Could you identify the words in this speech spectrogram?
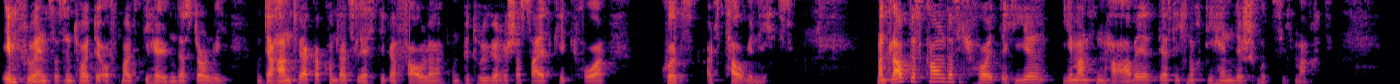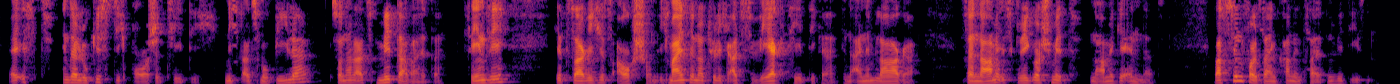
Influencer sind heute oftmals die Helden der Story. Und der Handwerker kommt als lästiger, fauler und betrügerischer Sidekick vor, kurz als Taugenichts. Man glaubt es kaum, dass ich heute hier jemanden habe, der sich noch die Hände schmutzig macht. Er ist in der Logistikbranche tätig, nicht als Mobiler, sondern als Mitarbeiter. Sehen Sie, jetzt sage ich es auch schon. Ich meinte natürlich als Werktätiger in einem Lager. Sein Name ist Gregor Schmidt, Name geändert. Was sinnvoll sein kann in Zeiten wie diesen.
